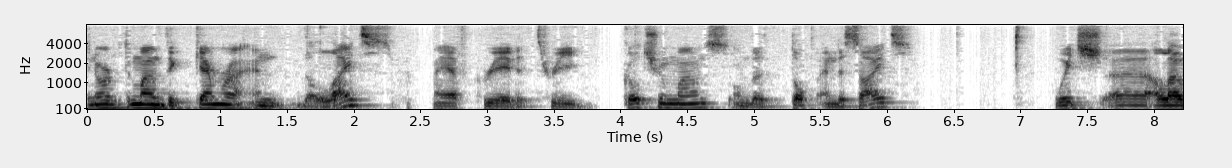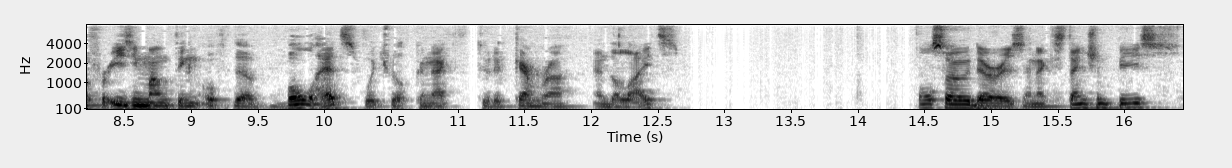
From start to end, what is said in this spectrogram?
In order to mount the camera and the lights, I have created three cold mounts on the top and the sides which uh, allow for easy mounting of the ball heads, which will connect to the camera and the lights. Also, there is an extension piece,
